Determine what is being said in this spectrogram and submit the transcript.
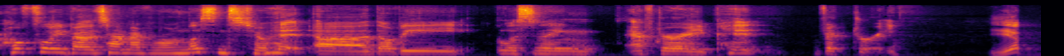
hopefully, by the time everyone listens to it, uh, they'll be listening after a Pitt victory. Yep.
